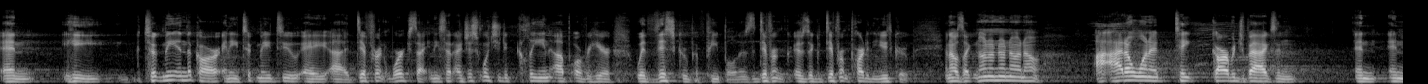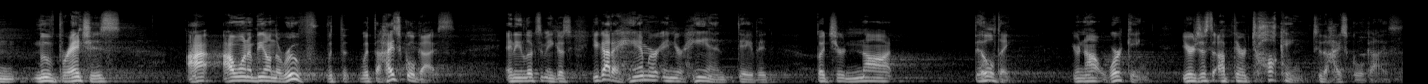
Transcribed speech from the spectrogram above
and he took me in the car and he took me to a uh, different work site and he said, I just want you to clean up over here with this group of people. And it was a different, it was a different part of the youth group. And I was like, no, no, no, no, no. I, I don't want to take garbage bags and, and, and move branches. I, I want to be on the roof with the, with the high school guys. And he looks at me and goes, You got a hammer in your hand, David, but you're not building. You're not working. You're just up there talking to the high school guys.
